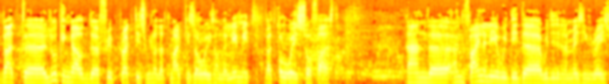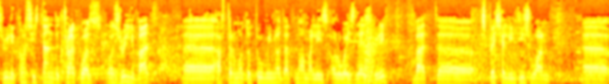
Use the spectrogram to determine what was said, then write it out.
But uh, looking at the free practice, we know that Marc is always on the limit, but always so fast and uh, and finally we did uh, we did an amazing race, really consistent. The track was was really bad. Uh, after Moto 2, we know that normally is always less grip, but uh, especially this one, uh,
